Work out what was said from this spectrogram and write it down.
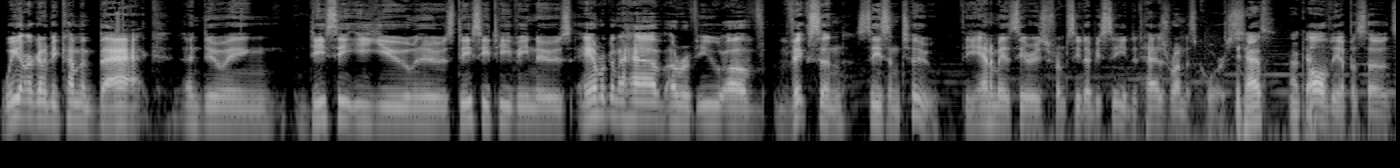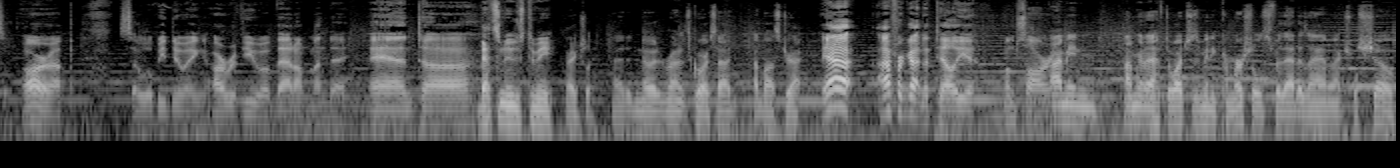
we are going to be coming back and doing DCEU news, DC TV news, and we're going to have a review of Vixen Season 2, the animated series from CW Seed that has run its course. It has? Okay. All the episodes are up, so we'll be doing our review of that on Monday. And uh, That's news to me, actually. I didn't know it had run its course. I'd, I'd lost track. yeah, I forgot to tell you. I'm sorry. I mean, I'm going to have to watch as many commercials for that as I am an actual show.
